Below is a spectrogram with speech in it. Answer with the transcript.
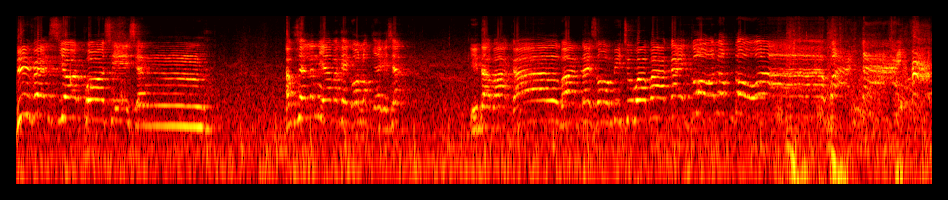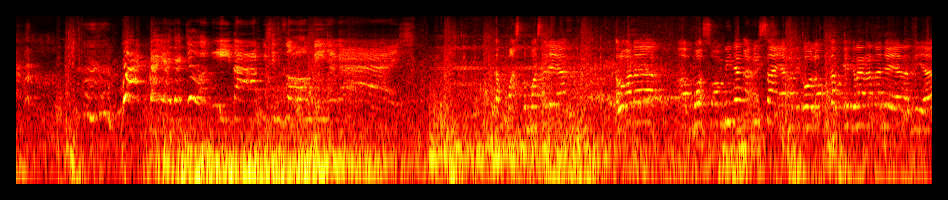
Defense your position. Aku silent ya pakai golok ya guys ya. Kita bakal bantai zombie coba pakai golok doang. Bantai. bantai aja cuy. Kita habisin zombinya guys. Tepas-tepas aja ya. Kalau ada uh, bos zombinya nggak bisa ya pakai golok, kita pakai granat aja ya nanti ya.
